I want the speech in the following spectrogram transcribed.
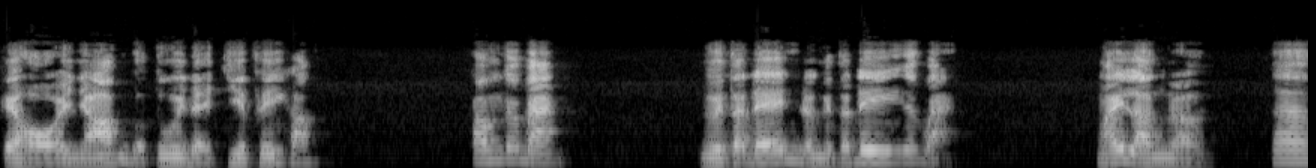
cái hội nhóm của tôi để chia phí không? Không các bạn. Người ta đến rồi người ta đi các bạn. Mấy lần rồi à,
